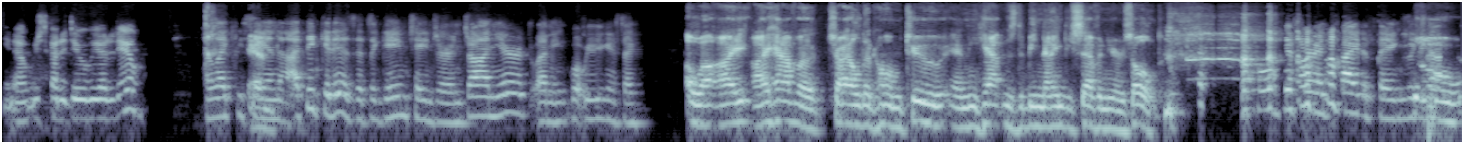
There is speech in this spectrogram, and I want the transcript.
you know, we just got to do what we got to do. i like you saying And- that i think it is it's a game changer and john you're i mean what were you going to say Oh, well, I, I have a child at home too, and he happens to be 97 years old. a whole different side of things exactly So,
